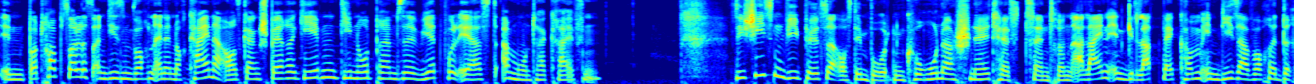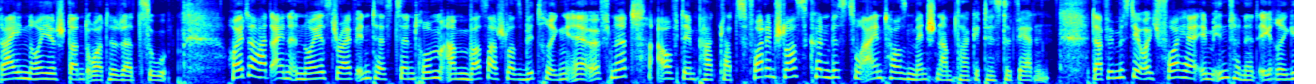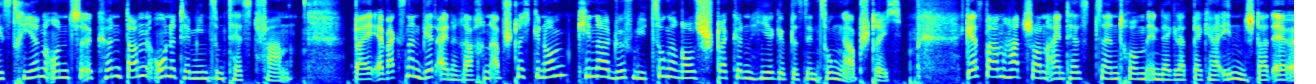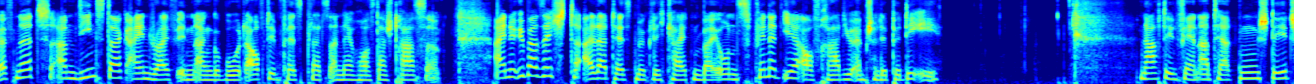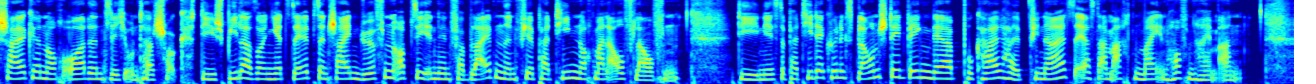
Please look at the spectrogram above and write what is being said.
In Bottrop soll es an diesem Wochenende noch keine Ausgangssperre geben. Die Notbremse wird wohl erst am Montag greifen. Sie schießen wie Pilze aus dem Boden. Corona-Schnelltestzentren. Allein in Gladbeck kommen in dieser Woche drei neue Standorte dazu. Heute hat ein neues Drive-In-Testzentrum am Wasserschloss Wittringen eröffnet. Auf dem Parkplatz vor dem Schloss können bis zu 1000 Menschen am Tag getestet werden. Dafür müsst ihr euch vorher im Internet registrieren und könnt dann ohne Termin zum Test fahren. Bei Erwachsenen wird ein Rachenabstrich genommen. Kinder dürfen die Zunge rausstrecken. Hier gibt es den Zungenabstrich. Gestern hat schon ein Testzentrum in der Gladbecker Innenstadt eröffnet. Am Dienstag ein Drive-In-Angebot auf dem Festplatz an der Horster Straße. Eine Übersicht aller Testmöglichkeiten bei uns findet ihr auf radioemschalippe.de. Nach den Fanattacken steht Schalke noch ordentlich unter Schock. Die Spieler sollen jetzt selbst entscheiden dürfen, ob sie in den verbleibenden vier Partien nochmal auflaufen. Die nächste Partie der Königsblauen steht wegen der Pokalhalbfinals erst am 8. Mai in Hoffenheim an.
